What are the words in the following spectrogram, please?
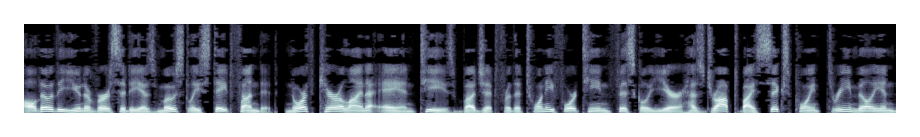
Although the university is mostly state-funded, North Carolina A&T's budget for the 2014 fiscal year has dropped by $6.3 million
